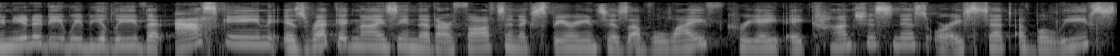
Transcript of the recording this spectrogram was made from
In unity, we believe that asking is recognizing that our thoughts and experiences of life create a consciousness or a set of beliefs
